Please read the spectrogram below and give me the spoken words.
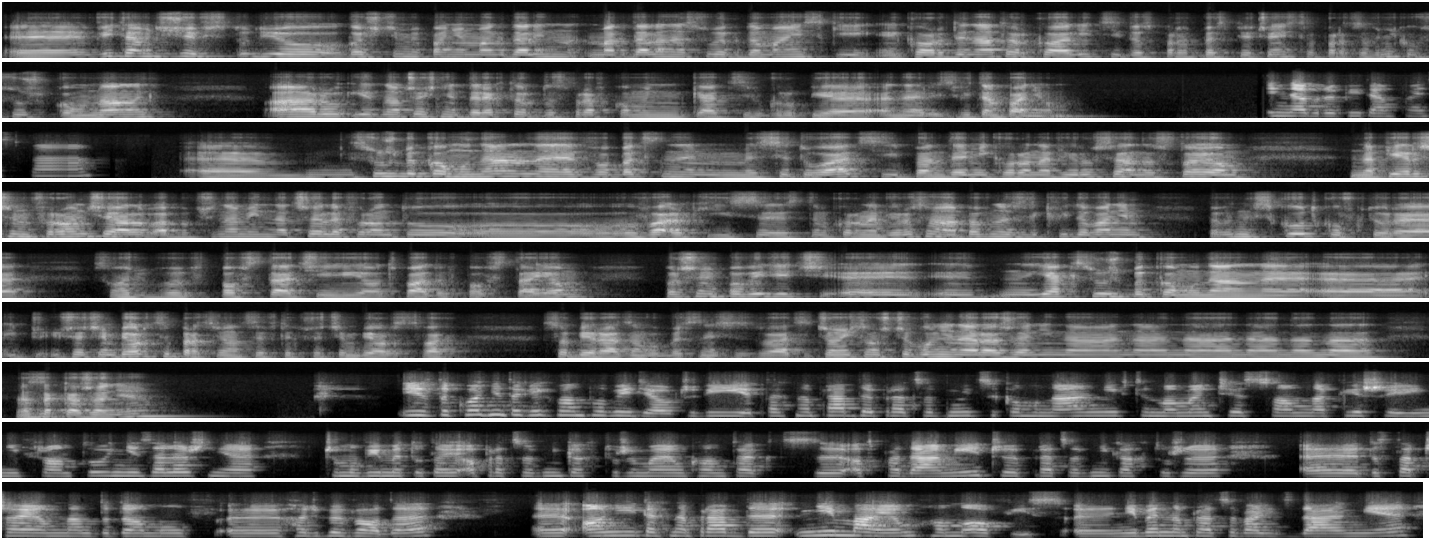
E, Witam dzisiaj w studiu. Gościmy panią Magdalin, Magdalenę Sułek-Domański, koordynator Koalicji do Spraw Bezpieczeństwa Pracowników Służb Komunalnych, a jednocześnie dyrektor do spraw komunikacji w grupie Eneris. Witam panią. Dzień dobry, witam Państwa. E, Służby komunalne w obecnym sytuacji pandemii koronawirusa no, stoją na pierwszym froncie, albo, przynajmniej na czele frontu walki z, z tym koronawirusem, a na pewno z likwidowaniem pewnych skutków, które choćby w postaci odpadów powstają. Proszę mi powiedzieć, e, e, jak służby komunalne e, i przedsiębiorcy pracujący w tych przedsiębiorstwach sobie radzą w obecnej sytuacji? Czy oni są szczególnie narażeni na, na, na, na, na, na, na zakażenie? Jest dokładnie tak, jak Pan powiedział, czyli tak naprawdę pracownicy komunalni w tym momencie są na pierwszej linii frontu i niezależnie, czy mówimy tutaj o pracownikach, którzy mają kontakt z odpadami, czy pracownikach, którzy e, dostarczają nam do domów e, choćby wodę, e, oni tak naprawdę nie mają home office, nie będą pracowali zdalnie,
